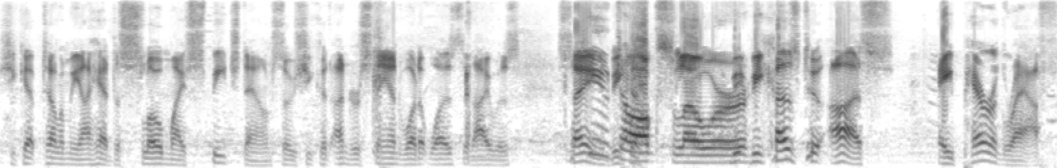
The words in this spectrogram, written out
she kept telling me I had to slow my speech down so she could understand what it was that I was saying. You because, talk slower. be- because to us, a paragraph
